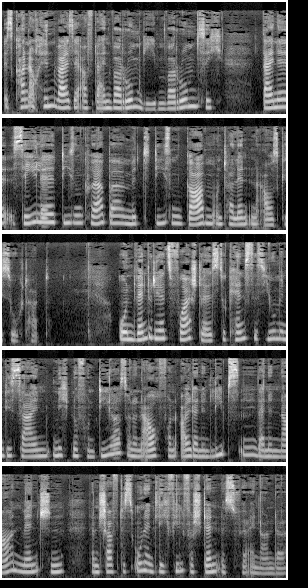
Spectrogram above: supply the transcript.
es kann auch Hinweise auf dein Warum geben, warum sich deine Seele diesen Körper mit diesen Gaben und Talenten ausgesucht hat. Und wenn du dir jetzt vorstellst, du kennst das Human Design nicht nur von dir, sondern auch von all deinen Liebsten, deinen nahen Menschen, dann schafft es unendlich viel Verständnis füreinander,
